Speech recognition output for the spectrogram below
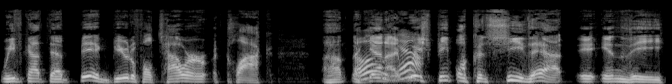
we've got that big, beautiful tower clock. Uh, Oh, again, yeah. I wish people could see that in the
